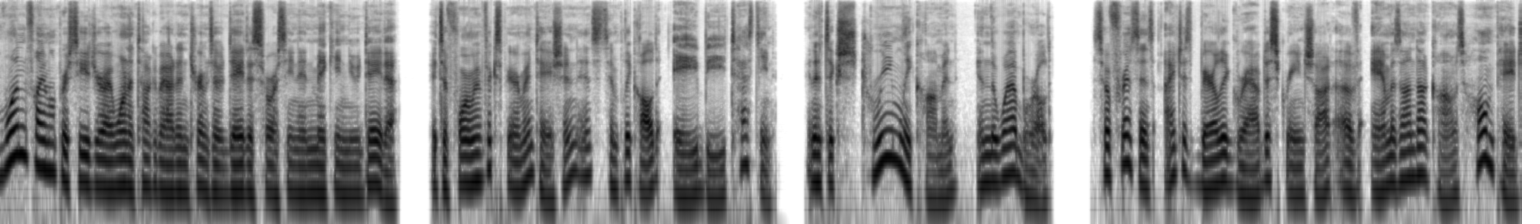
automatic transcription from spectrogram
one final procedure I want to talk about in terms of data sourcing and making new data. It's a form of experimentation. And it's simply called A-B testing. And it's extremely common in the web world. So for instance, I just barely grabbed a screenshot of Amazon.com's homepage.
